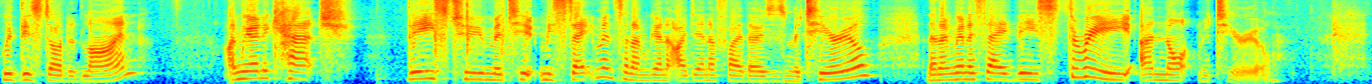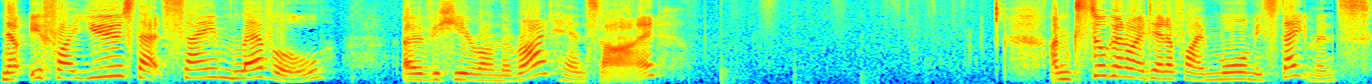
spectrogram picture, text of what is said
with this dotted line, I'm going to catch these two misstatements and I'm going to identify those as material. And then I'm going to say these three are not material. Now if I use that same level over here on the right hand side, I'm still going to identify more misstatements,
